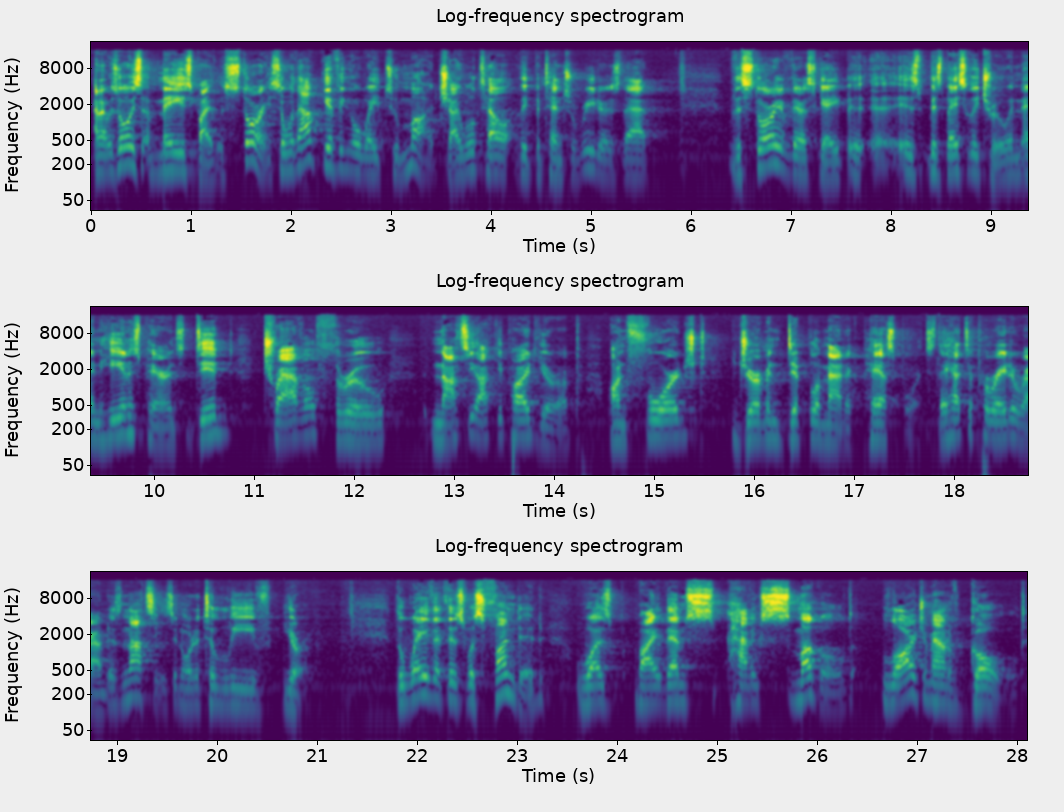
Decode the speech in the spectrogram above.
And I was always amazed by this story. So, without giving away too much, I will tell the potential readers that the story of their escape is, is basically true. And, and he and his parents did travel through Nazi occupied Europe on forged German diplomatic passports. They had to parade around as Nazis in order to leave Europe. The way that this was funded was by them having smuggled large amount of gold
